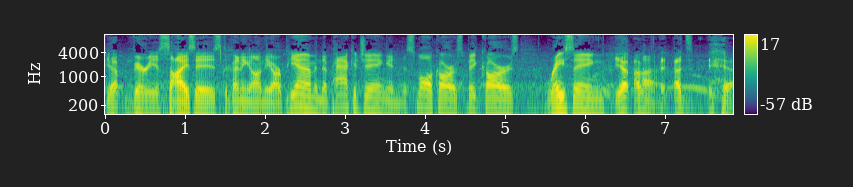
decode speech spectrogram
Yep. various sizes depending on the RPM and the packaging and the small cars, big cars, racing. Yep. Uh, I'd, yeah.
